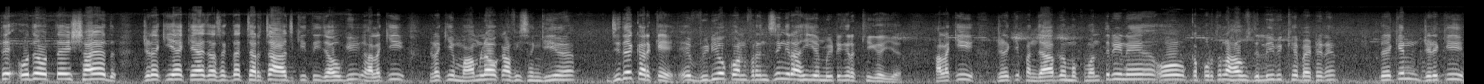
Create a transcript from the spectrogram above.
ਤੇ ਉਹਦੇ ਉੱਤੇ ਸ਼ਾਇਦ ਜਿਹੜਾ ਕੀ ਹੈ, ਕਿਹਾ ਜਾ ਸਕਦਾ ਚਰਚਾ ਅੱਜ ਕੀਤੀ ਜਾਊਗੀ। ਹਾਲਾਂਕਿ ਜਿਹੜਾ ਕੀ ਮਾਮਲਾ ਉਹ ਕਾਫੀ ਸੰਗੀਨ ਹੈ, ਜਿਹਦੇ ਕਰਕੇ ਇਹ ਵੀਡੀਓ ਕਾਨਫਰੈਂਸਿੰਗ ਰਾਹੀਂ ਇਹ ਮੀਟਿੰਗ ਰੱਖੀ ਗਈ ਹੈ। ਹਾਲਾਂਕਿ ਜਿਹੜੇ ਕਿ ਪੰਜਾਬ ਦੇ ਮੁੱਖ ਮੰਤਰੀ ਨੇ, ਉਹ ਕਪੂਰਥਲਾ ਹਾਊਸ ਦਿੱਲੀ ਵਿਖੇ ਬੈਠੇ ਨੇ। ਲੇਕਿਨ ਜਿਹੜੇ ਕਿ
